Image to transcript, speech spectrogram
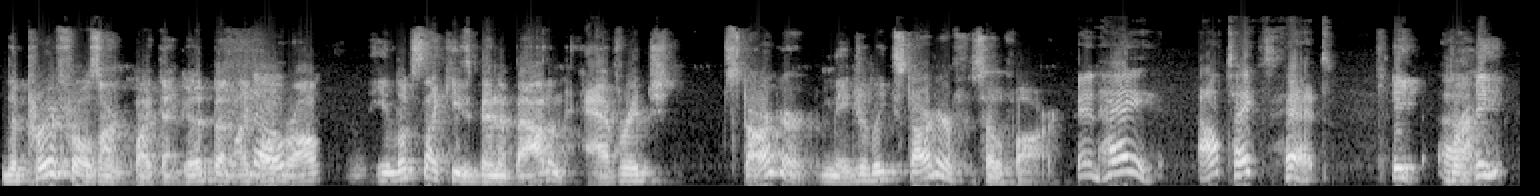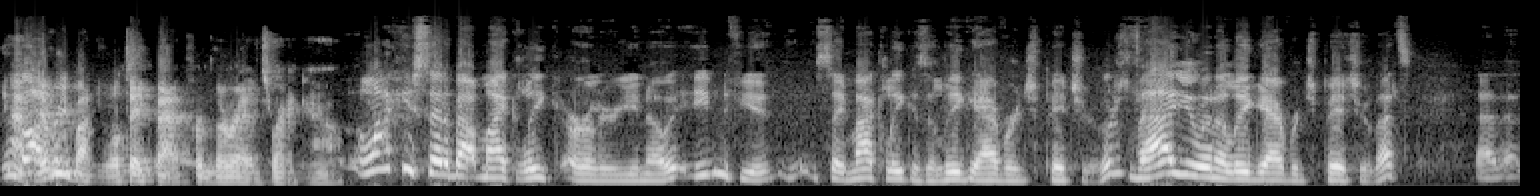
the peripherals aren't quite that good, but like no. overall, he looks like he's been about an average starter, major league starter so far. And hey, I'll take that. right? Yeah, like, everybody will take that from the Reds right now. Like you said about Mike Leake earlier, you know, even if you say Mike Leake is a league average pitcher, there's value in a league average pitcher. That's uh,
